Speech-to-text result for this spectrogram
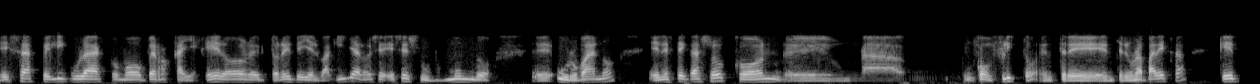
Esas películas como Perros Callejeros, El Torete y el Vaquilla, ¿no? ese, ese submundo eh, urbano, en este caso con un conflicto entre, entre una pareja que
